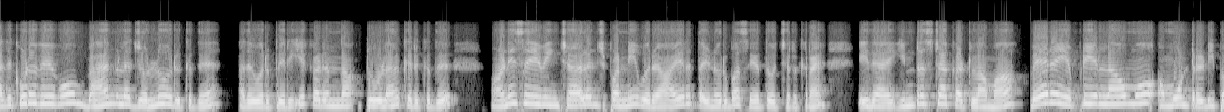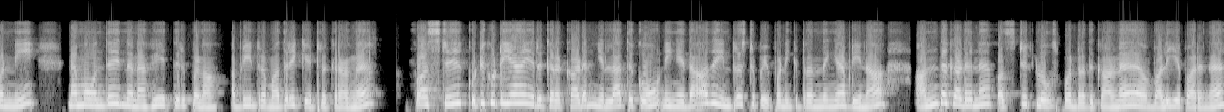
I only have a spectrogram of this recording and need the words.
அது கூடவேவும் பேங்க்ல ஜொல்லும் இருக்குது. அது ஒரு பெரிய கடன் தான். டூ லேக் இருக்குது. மணி சேவிங் சேலஞ்ச் பண்ணி ஒரு ஆயிரத்தி ஐநூறு ரூபாய் சேர்த்து வச்சிருக்கிறேன். இதை இன்ட்ரெஸ்டா கட்டலாமா? வேற எப்படி எல்லாமோ அமௌண்ட் ரெடி பண்ணி நம்ம வந்து இந்த நகையை திருப்பலாம் அப்படின்ற மாதிரி கேட்டிருக்கிறாங்க. ஃபர்ஸ்ட் குட்டி குட்டியா இருக்கிற கடன் எல்லாத்துக்கும் நீங்க ஏதாவது இன்ட்ரெஸ்ட் பே பண்ணிக்கிட்டு இருந்தீங்க அப்படின்னா அந்த கடனை ஃபர்ஸ்ட் க்ளோஸ் பண்றதுக்கான வழியை பாருங்க.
